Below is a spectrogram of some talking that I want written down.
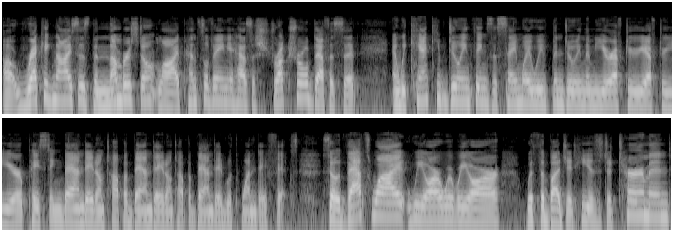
uh, recognizes the numbers don't lie. Pennsylvania has a structural deficit and we can't keep doing things the same way we've been doing them year after year after year, pasting band aid on top of band aid on top of band aid with one day fix. So that's why we are where we are with the budget. He is determined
